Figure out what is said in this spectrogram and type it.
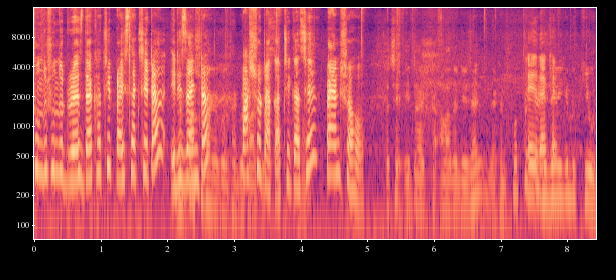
সুন্দর সুন্দর ড্রেস দেখাচ্ছি প্রাইস থাকছে এটা এই ডিজাইনটা পাঁচশো টাকা ঠিক আছে? প্যান্ট সহ। এটা একটা আলাদা ডিজাইন দেখেন প্রত্যেকটা। ডিজাইনই কিন্তু কিউট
